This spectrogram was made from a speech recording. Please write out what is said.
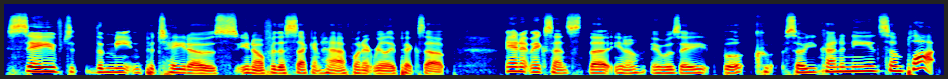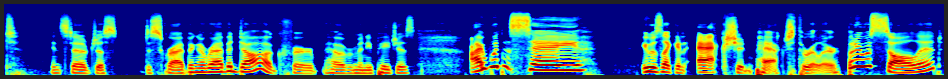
saved the meat and potatoes, you know, for the second half when it really picks up. And it makes sense that, you know, it was a book, so you kind of need some plot instead of just describing a rabid dog for however many pages. I wouldn't say it was like an action packed thriller, but it was solid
